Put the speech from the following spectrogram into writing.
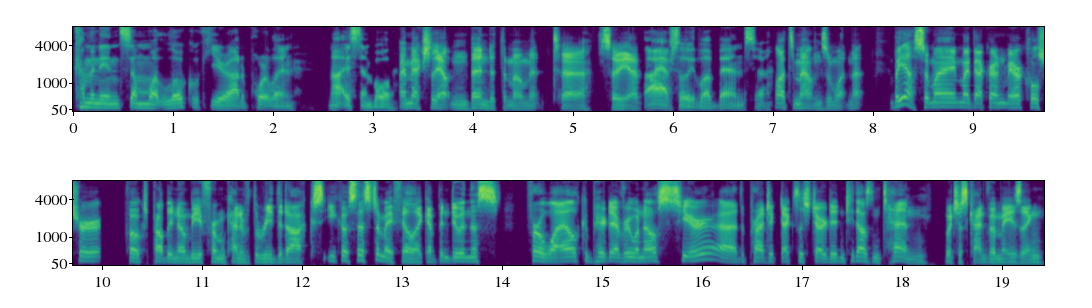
coming in somewhat local here out of Portland not Istanbul. I'm actually out in Bend at the moment. Uh, so yeah, I absolutely love Bend. So lots of mountains and whatnot. But yeah, so my my background in mariculture folks probably know me from kind of the Read the Docs ecosystem. I feel like I've been doing this for a while compared to everyone else here. Uh, the project actually started in 2010, which is kind of amazing.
